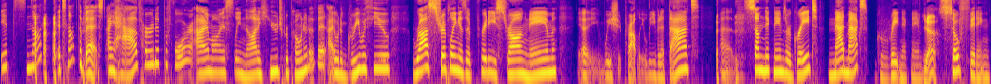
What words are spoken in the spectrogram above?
It's not. it's not the best. I have heard it before. I'm honestly not a huge proponent of it. I would agree with you. Ross Stripling is a pretty strong name. Uh, we should probably leave it at that. Uh, some nicknames are great. Mad Max, great nickname. Yeah. So fitting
